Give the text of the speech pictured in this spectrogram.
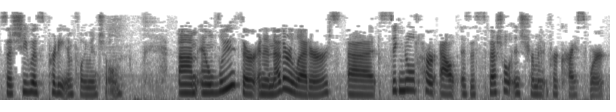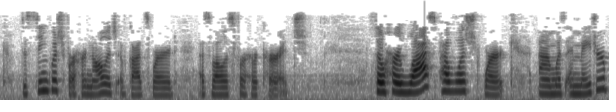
So she was pretty influential. Um, and Luther, in another letter, uh, signaled her out as a special instrument for Christ's work, distinguished for her knowledge of God's word as well as for her courage. So her last published work um, was a major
